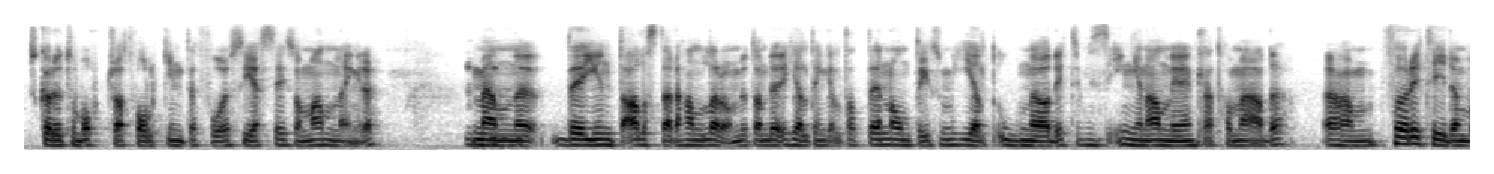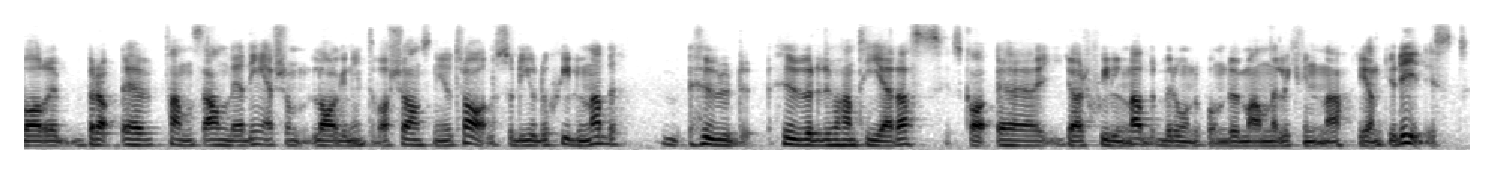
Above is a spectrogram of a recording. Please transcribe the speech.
ska du ta bort så att folk inte får se sig som man längre? Men eh, det är ju inte alls det det handlar om, utan det är helt enkelt att det är någonting som är helt onödigt. Det finns ingen anledning att ha med det. Um, förr i tiden var det bra, eh, fanns anledningar som lagen inte var könsneutral, så det gjorde skillnad. Hur, hur du hanteras ska, eh, gör skillnad beroende på om du är man eller kvinna rent juridiskt.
